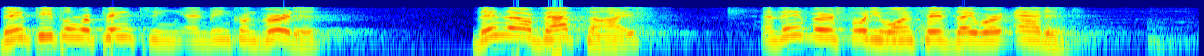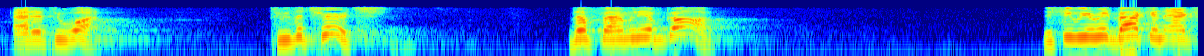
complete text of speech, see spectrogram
then people repenting and being converted, then they are baptized, and then verse 41 says they were added. Added to what? To the church. The family of God. You see, we read back in Acts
